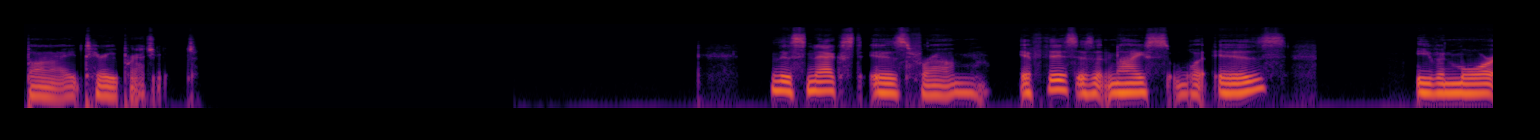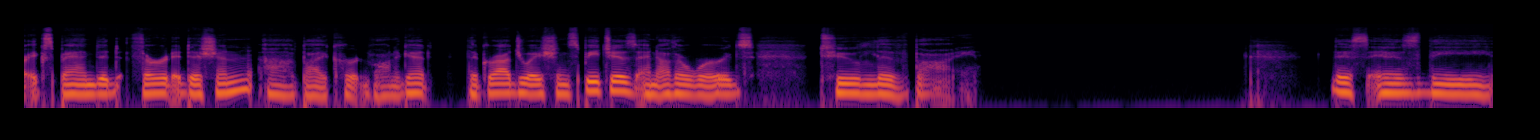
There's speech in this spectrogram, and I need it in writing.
by Terry Pratchett. This next is from If This Isn't Nice, What Is? Even more expanded third edition uh, by Kurt Vonnegut, The Graduation Speeches and Other Words to Live By. This is the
